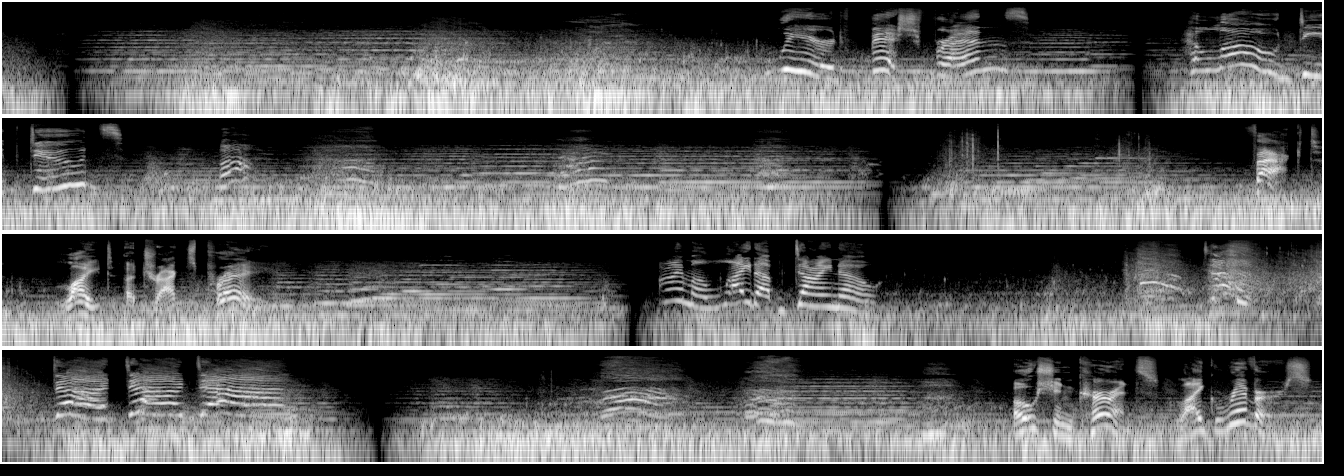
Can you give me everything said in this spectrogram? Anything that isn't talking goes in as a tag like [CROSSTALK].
Weird fish, friends. Deep dudes. Ah. Fact, light attracts prey. I'm a light up dino. Da, da, da, da. Ocean currents like rivers.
